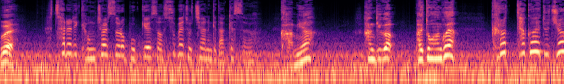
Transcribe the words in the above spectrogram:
왜? 차라리 경찰서로 복귀해서 수배 조치하는 게 낫겠어요 감이야? 한기가 발동한 거야? 그렇다고 해두죠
